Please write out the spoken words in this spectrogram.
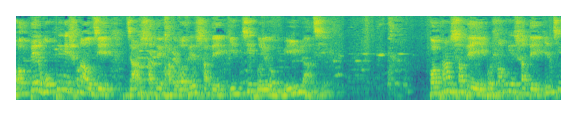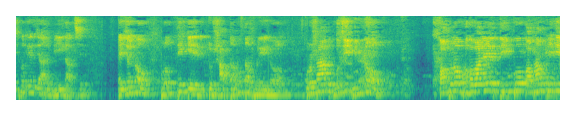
ভক্তের মুখ থেকে শোনা উচিত, যার সাথে ভাগবতের সাথে কিঞ্চিত হলেও মিল আছে। কথার সাথে, প্রসঙ্গের সাথে কিঞ্চিত হলেও যার মিল আছে। এই জন্য প্রত্যেকের একটু সাবধানতা প্রয়োজন। প্রসাদ ভুজি ভিন্ন। কখনো ভগবানের দিব্য কথামৃতে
